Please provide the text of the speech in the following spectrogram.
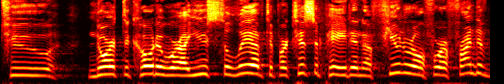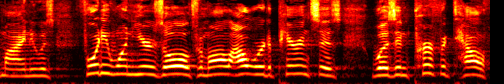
to North Dakota, where I used to live, to participate in a funeral for a friend of mine who was 41 years old, from all outward appearances, was in perfect health,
